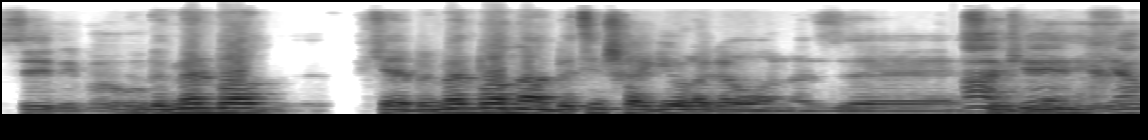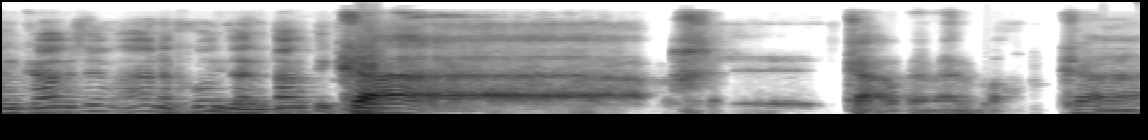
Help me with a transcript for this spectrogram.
סידני, ברור. במלבורן, כן, במלבורן הביצים שלך הגיעו לגרון, אז אה, אה, כן, ים קר שם? אה, נכון, זה אנטארקטיקה. קר, קר במלבורן, קר.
